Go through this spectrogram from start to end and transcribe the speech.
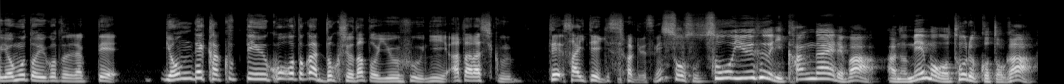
読むということじゃなくて、読んで書くっていうことが読書だというふうに新しくて再定義するわけですね。そうそう、そういうふうに考えれば、あの、メモを取ることが、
